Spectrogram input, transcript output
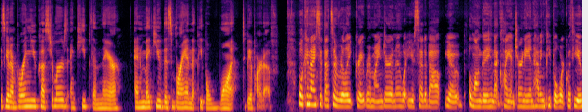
is going to bring you customers and keep them them there and make you this brand that people want to be a part of. Well, can I say that's a really great reminder and what you said about, you know, elongating that client journey and having people work with you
